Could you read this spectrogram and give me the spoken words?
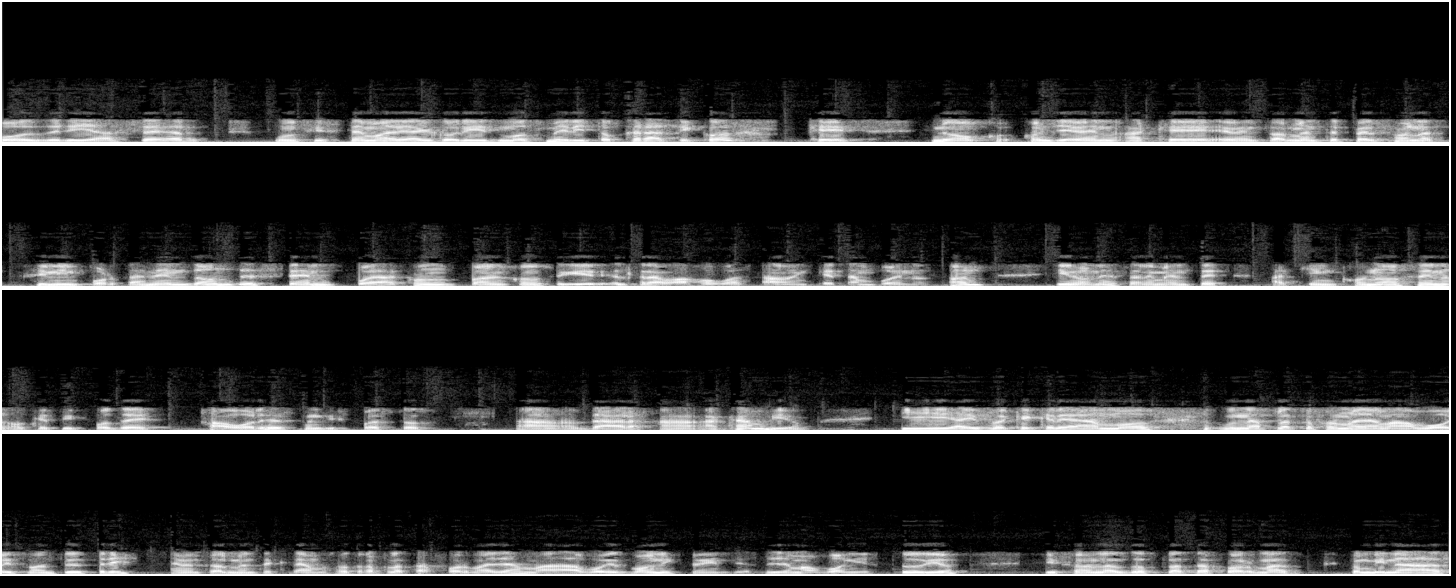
podría ser un sistema de algoritmos meritocráticos que no conlleven a que eventualmente personas, sin importar en dónde estén, puedan, conseguir el trabajo basado en qué tan buenos son y no necesariamente a quién conocen o qué tipos de favores estén dispuestos a dar a, cambio. Y ahí fue que creamos una plataforma llamada Voice One Two Three. Eventualmente creamos otra plataforma llamada Voice Bonnie, que hoy en día se llama Bonnie Studio, y son las dos plataformas combinadas,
